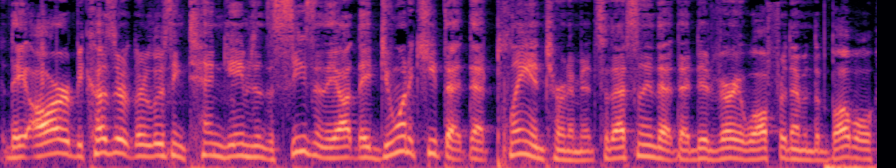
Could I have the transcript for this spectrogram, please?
they are because they're, they're losing 10 games in the season. They are, they do want to keep that that play-in tournament, so that's something that, that did very well for them in the bubble,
